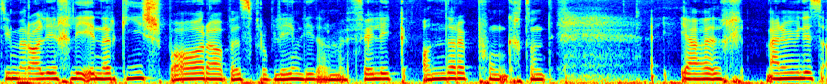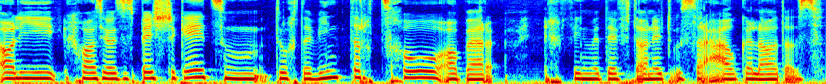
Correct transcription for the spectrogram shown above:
tun wir alle ein bisschen Energie sparen, aber das Problem liegt an einem völlig anderen Punkt. Und ja, ich meine, wir müssen alle quasi unser Bestes geben, um durch den Winter zu kommen, aber ich finde, man darf da nicht außer Augen lassen, dass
